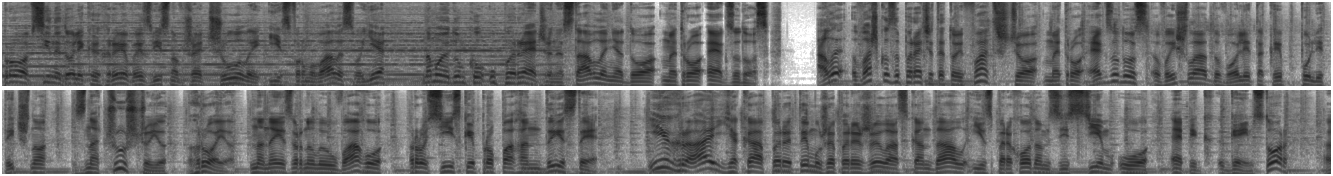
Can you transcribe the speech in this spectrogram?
Про всі недоліки гри ви, звісно, вже чули і сформували своє, на мою думку, упереджене ставлення до метро Екзодос. Але важко заперечити той факт, що метро Екзодус вийшла доволі таки політично значущою грою. На неї звернули увагу російські пропагандисти. І гра, яка перед тим уже пережила скандал із переходом зі Steam у Epic Game Store, е,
